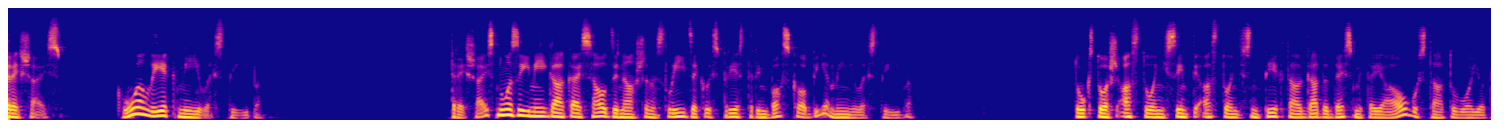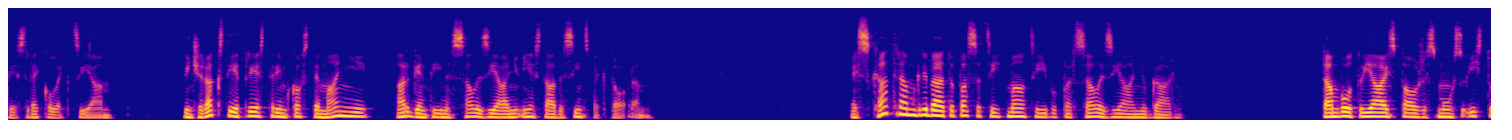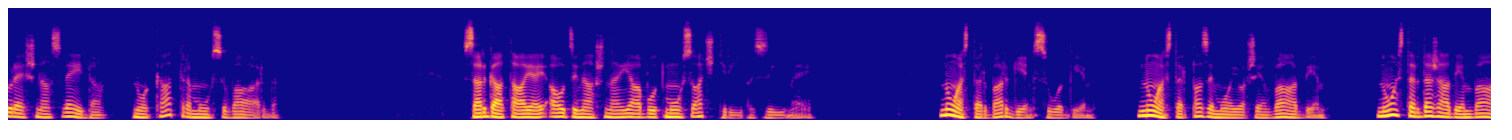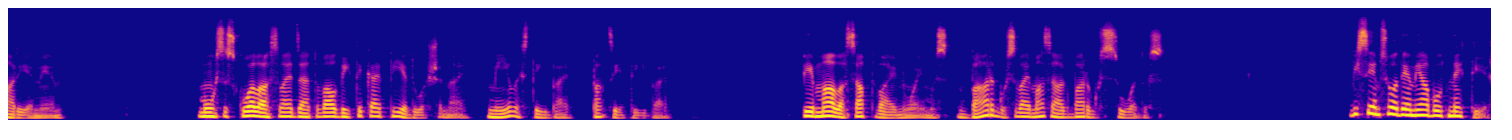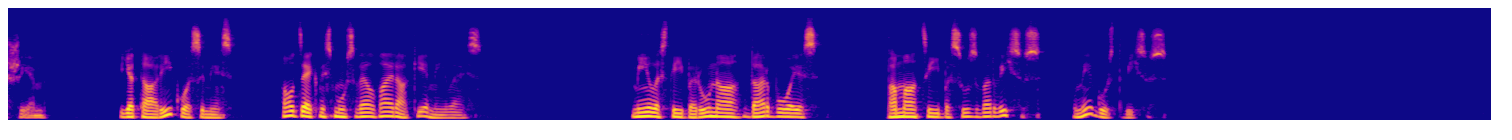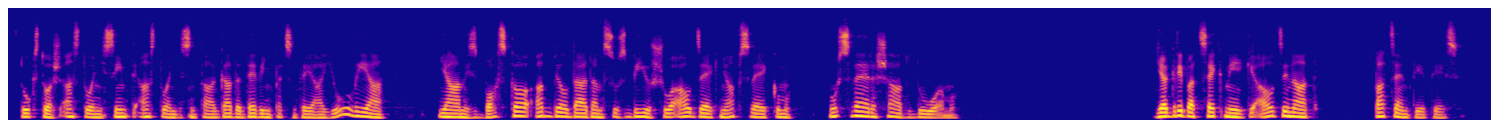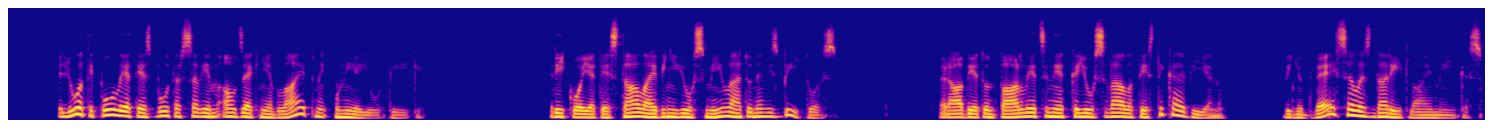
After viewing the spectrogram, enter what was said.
Trešais. Ko liek mīlestība? Trešais nozīmīgākais audzināšanas līdzeklis priesterim Bosko bija mīlestība. 1885. gada 10. augustā, tuvojoties rekolekcijām, viņš rakstīja priesterim Kostemaņī, Argentīnas salīdzjāņu iestādes inspektoram. Es katram gribētu pasakīt mācību par salīdzjāņu garu Tam būtu jāizpaužas mūsu izturēšanās veidā, no katra mūsu vārda. Sargātājai audzināšanai jābūt mūsu atšķirības zīmē. Nost ar bargiem sodiem, nost ar pazemojošiem vārdiem, nost ar dažādiem bārieniem. Mūsu skolās vajadzētu valdīt tikai piedošanai, mīlestībai, pacietībai. Pie malas apvainojumus, bargus vai mazāk bargus sodus – Visiem sodiem jābūt netiešiem. Ja tā rīkosimies, audzēknis mūs vēl vairāk iemīlēs. Mīlestība runā, darbojas, pamācības uzvar visus un iegūst visus. 1880. gada 19. jūlijā Jānis Bosko atbildēdams uz bijušo audzēkņu apsveikumu uzsvēra šādu domu. Ja gribat sekmīgi audzināt, Pacentieties! Ļoti pūlieties būt ar saviem audzēkņiem laipni un iejūtīgi. Rīkojieties tā, lai viņi jūs mīlētu, nevis bītos. Rādiet un pārlieciniet, ka jūs vēlaties tikai vienu - viņu dvēseles darīt laimīgas.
